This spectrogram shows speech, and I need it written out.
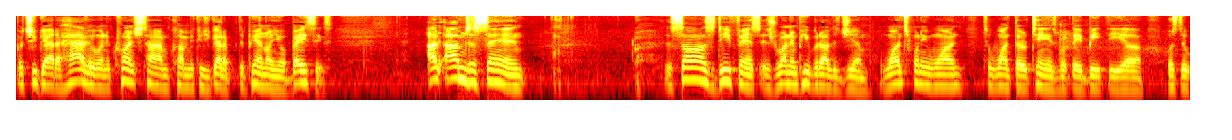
but you got to have it when the crunch time comes because you got to depend on your basics. I, I'm just saying, the Suns defense is running people out of the gym. 121 to 113 is what they beat the uh, was the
